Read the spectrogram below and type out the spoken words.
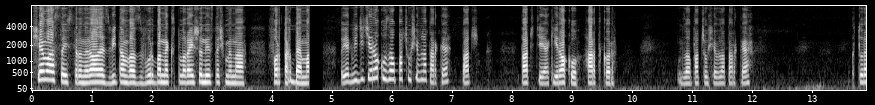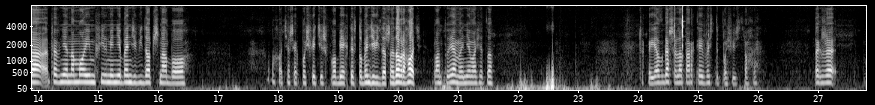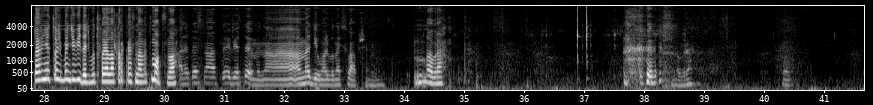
Siema, z tej strony Rolec, witam was w Urban Exploration, jesteśmy na Fortach Bema. Jak widzicie, Roku zaopatrzył się w latarkę, patrz. Patrzcie, jaki Roku, hardcore. Zaopatrzył się w latarkę. Która pewnie na moim filmie nie będzie widoczna, bo... Chociaż jak poświecisz w obiektyw, to będzie widoczne. Dobra, chodź, plantujemy, nie ma się co... Ja zgaszę latarkę i weź ty poświeć trochę. Także pewnie coś będzie widać, bo twoja latarka jest nawet mocna. Ale to jest na trybie tym, na medium albo najsłabszym. Dobra. Dobra.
